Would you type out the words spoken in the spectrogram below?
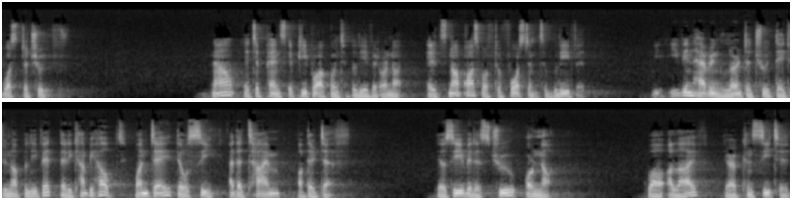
was the truth. Now, it depends if people are going to believe it or not. It's not possible to force them to believe it. Even having learned the truth, they do not believe it, that it can't be helped. One day they will see at the time of their death. They'll see if it is true or not. While alive, they are conceited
